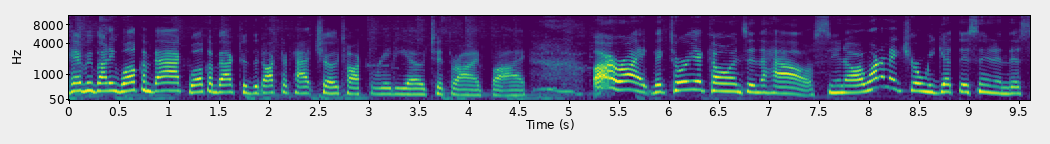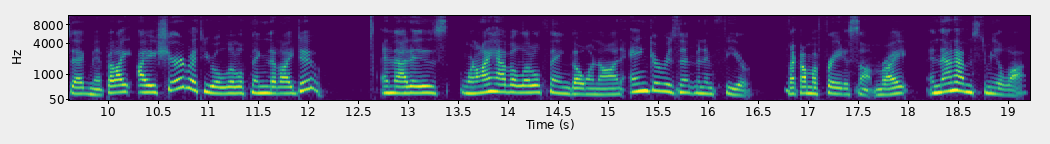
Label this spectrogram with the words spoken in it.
everybody, welcome back. Welcome back to the Dr. Pat Show, Talk Radio to Thrive By. All right, Victoria Coen's in the house. You know, I want to make sure we get this in in this segment, but I, I shared with you a little thing that I do. And that is when I have a little thing going on anger, resentment, and fear. Like I'm afraid of something, right? And that happens to me a lot.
